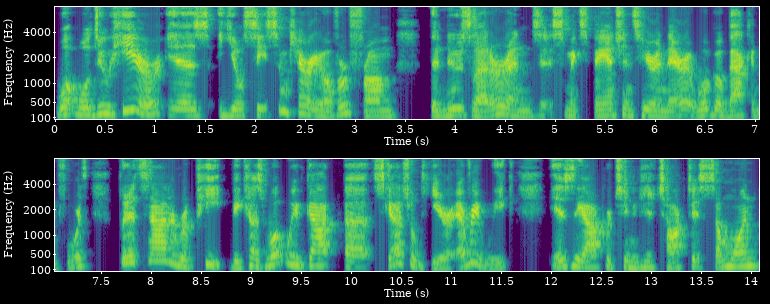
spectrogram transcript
What we'll do here is you'll see some carryover from the newsletter and some expansions here and there. It will go back and forth, but it's not a repeat because what we've got uh, scheduled here every week is the opportunity to talk to someone,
